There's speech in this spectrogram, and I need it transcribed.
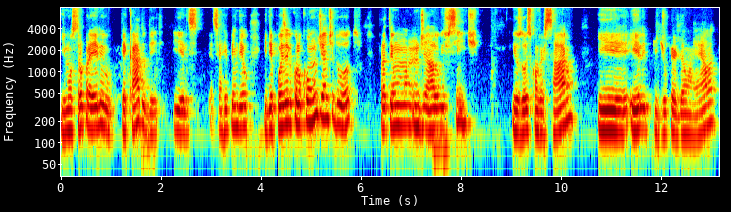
e mostrou para ele o pecado dele, e ele se arrependeu. E depois ele colocou um diante do outro para ter um, um diálogo eficiente. E os dois conversaram, e ele pediu perdão a ela,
